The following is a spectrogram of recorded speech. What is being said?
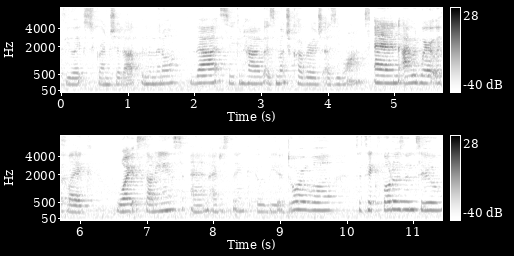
if you like scrunch it up in the middle. That so you can have as much coverage as you want. And I would wear it with like white sunnies and I just think it would be adorable to take photos into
